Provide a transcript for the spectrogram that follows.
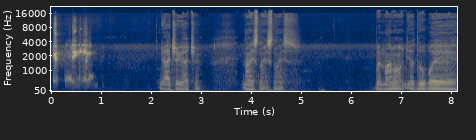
pues de ahí en adelante. Gacho, gacho. Nice, nice, nice. Pues, hermano, yo tú pues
